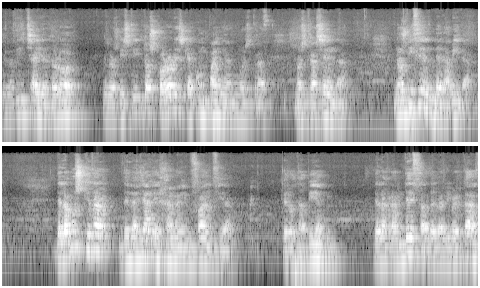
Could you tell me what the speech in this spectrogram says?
de la dicha y del dolor, de los distintos colores que acompañan nuestra, nuestra senda. Nos dicen de la vida, de la búsqueda de la ya lejana infancia, pero también de la grandeza de la libertad,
